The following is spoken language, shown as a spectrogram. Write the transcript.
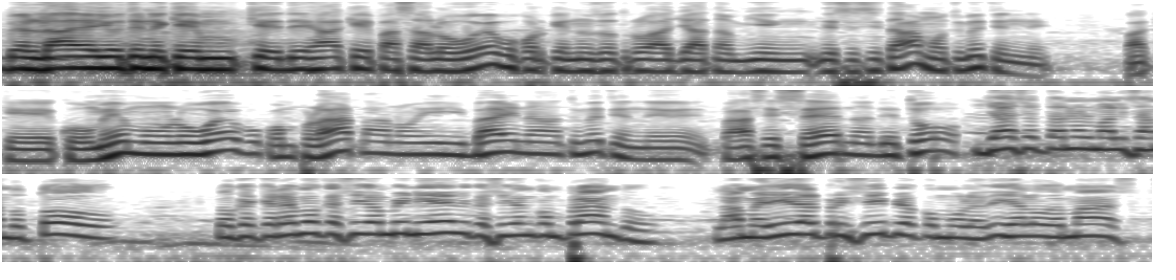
¿Verdad? Ellos tienen que, dejar que pasar los huevos porque nosotros allá también necesitamos, ¿tú me entiendes? Para que comemos los huevos con plátano y vaina, ¿tú me entiendes? Para hacer cena, de todo. Ya se está normalizando todo lo que queremos es que sigan viniendo y que sigan comprando. La medida al principio, como le dije a los demás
